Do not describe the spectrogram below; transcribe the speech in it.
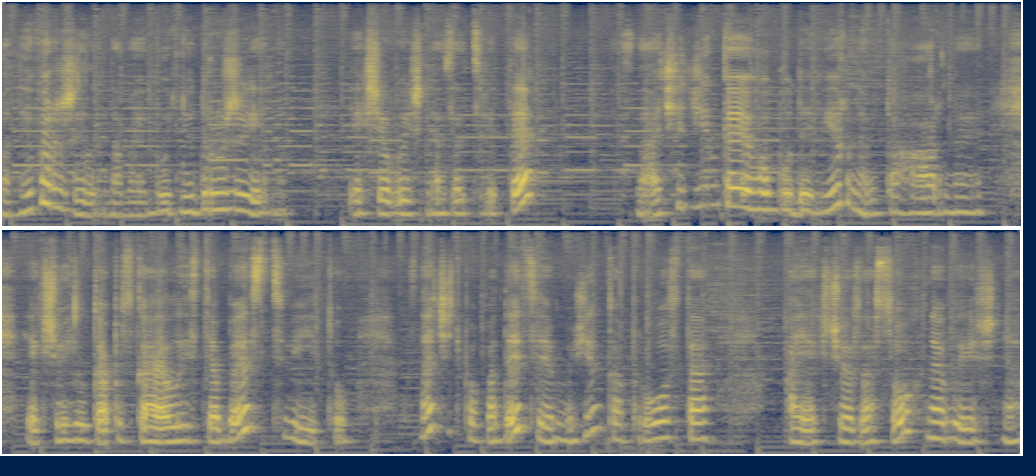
Вони ворожили на майбутню дружину. Якщо вишня зацвіте, значить жінка його буде вірною та гарною. Якщо гілка пускає листя без цвіту, значить попадеться йому жінка проста, а якщо засохне вишня,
